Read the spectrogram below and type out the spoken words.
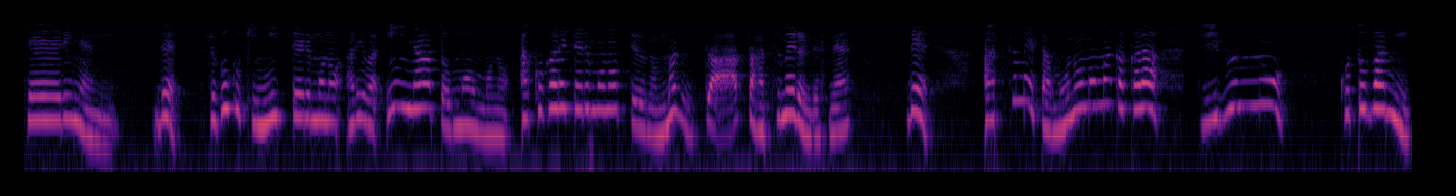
経営理念ですごく気に入っているものあるいはいいなと思うもの憧れているものっていうのをまずダーッと集めるんですね。で集めたものの中から自分の言葉に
